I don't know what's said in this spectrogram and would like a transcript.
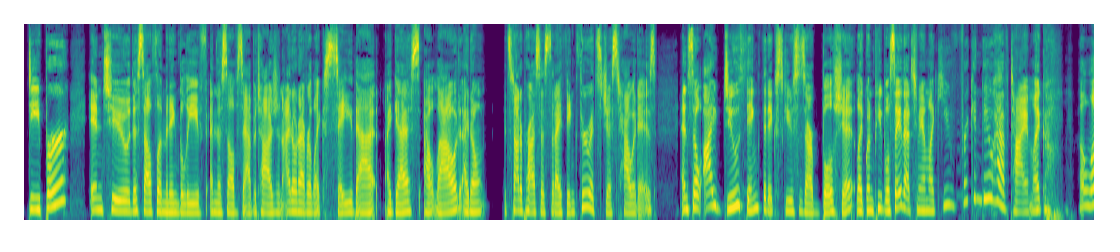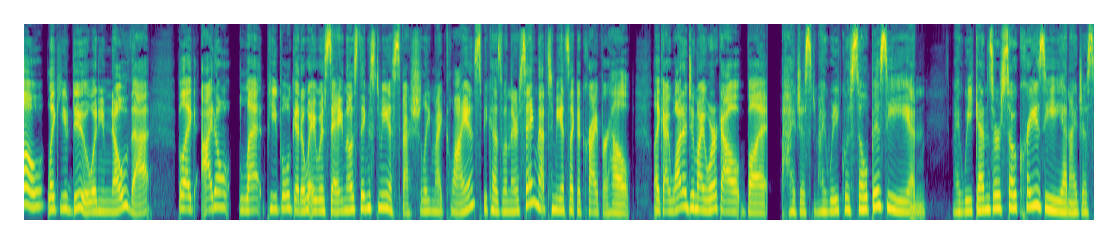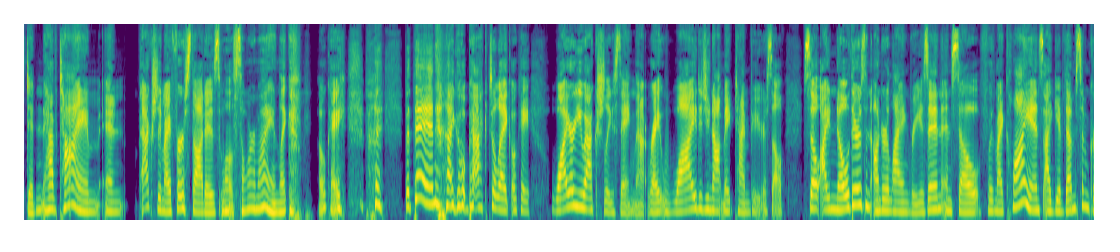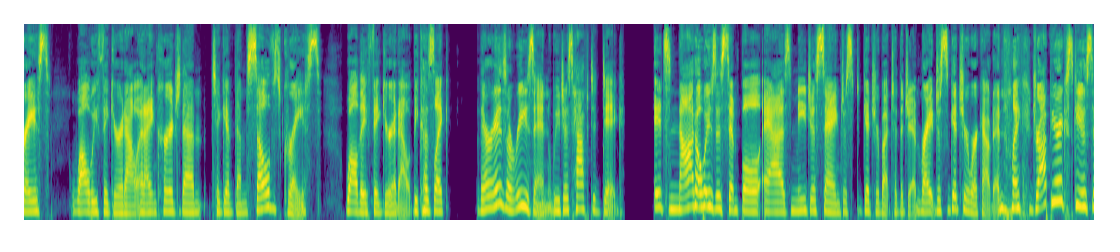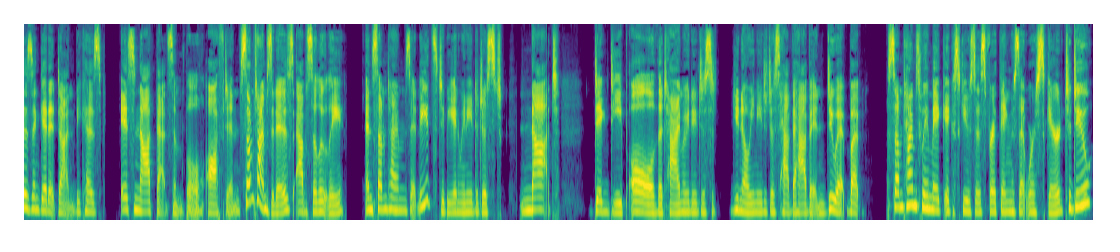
deeper into the self limiting belief and the self sabotage. And I don't ever like say that, I guess, out loud. I don't, it's not a process that I think through. It's just how it is. And so I do think that excuses are bullshit. Like when people say that to me, I'm like, you freaking do have time. Like, hello, like you do, and you know that. But like, I don't let people get away with saying those things to me, especially my clients, because when they're saying that to me, it's like a cry for help. Like, I want to do my workout, but I just, my week was so busy and my weekends are so crazy and I just didn't have time. And actually my first thought is, well, so are mine. Like, okay. But, but then I go back to like, okay, why are you actually saying that? Right? Why did you not make time for yourself? So I know there's an underlying reason. And so for my clients, I give them some grace while we figure it out. And I encourage them to give themselves grace while they figure it out because like there is a reason. We just have to dig. It's not always as simple as me just saying, just get your butt to the gym, right? Just get your workout in. Like, drop your excuses and get it done because it's not that simple often. Sometimes it is, absolutely. And sometimes it needs to be. And we need to just not dig deep all the time. We need to just, you know, you need to just have the habit and do it. But sometimes we make excuses for things that we're scared to do.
